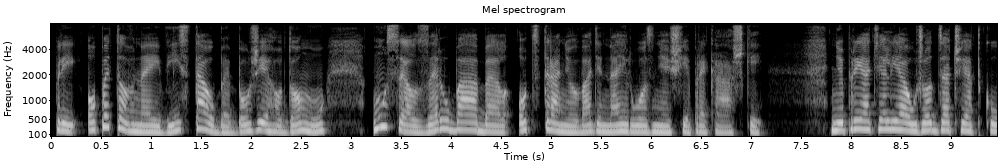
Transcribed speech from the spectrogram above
Pri opätovnej výstavbe Božieho domu musel Zerubábel odstraňovať najrôznejšie prekážky – Nepriatelia už od začiatku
